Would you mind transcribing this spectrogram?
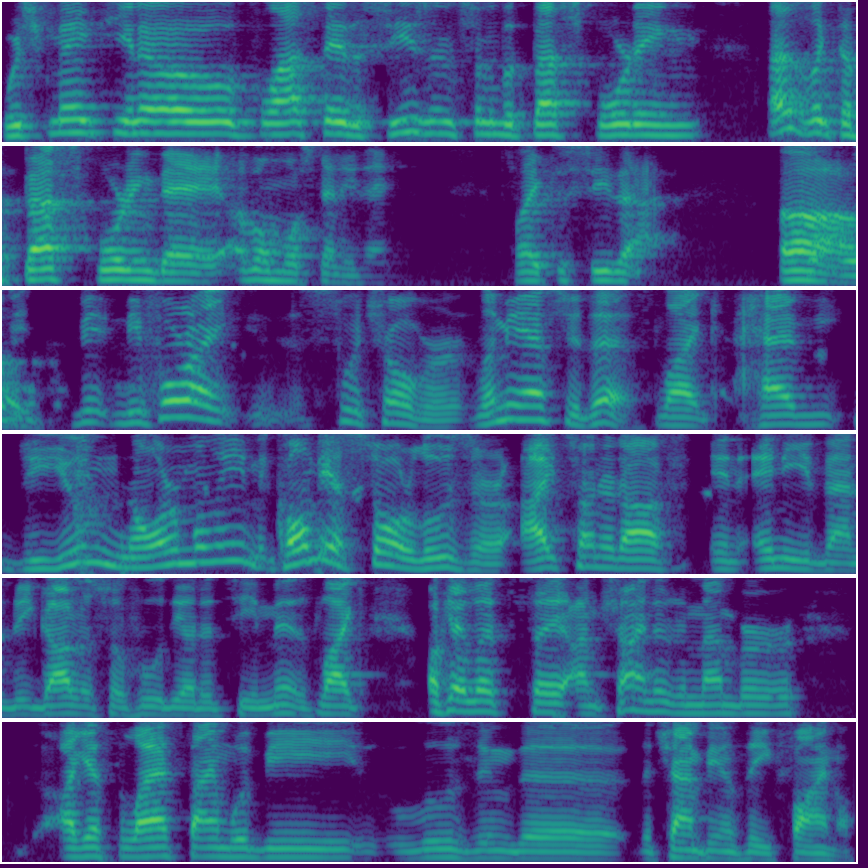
which make, you know, the last day of the season some of the best sporting that was like the best sporting day of almost anything. Like to see that. Um, wait, be- before I switch over, let me ask you this: like, have do you normally call me a sore loser? I turn it off in any event, regardless of who the other team is. Like, okay, let's say I'm trying to remember. I guess the last time would be losing the the Champions League final.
